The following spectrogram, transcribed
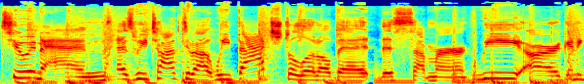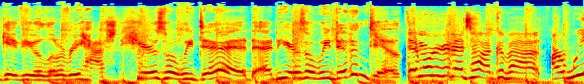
to an end. As we talked about, we batched a little bit this summer. We are going to give you a little rehash. Here's what we did, and here's what we didn't do. Then we're going to talk about are we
